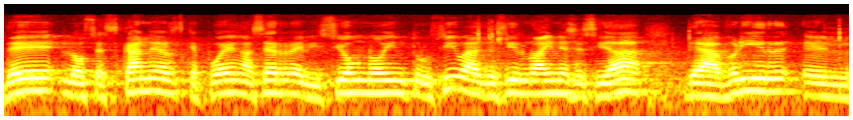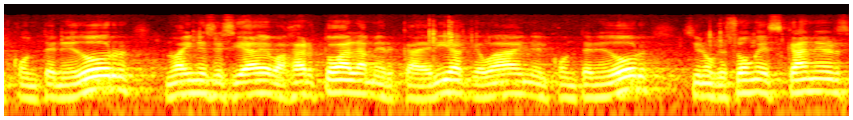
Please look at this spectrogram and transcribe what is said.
de los escáneres que pueden hacer revisión no intrusiva, es decir, no hay necesidad de abrir el contenedor, no hay necesidad de bajar toda la mercadería que va en el contenedor, sino que son escáneres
